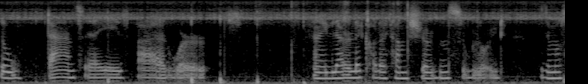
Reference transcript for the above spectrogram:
So Dan says bad words. And he literally cut out him shouting so loud because must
